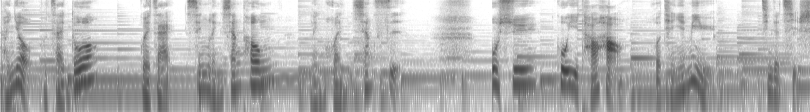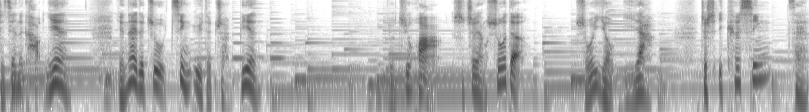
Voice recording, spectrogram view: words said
朋友不在多，贵在心灵相通，灵魂相似。务需故意讨好或甜言蜜语，经得起时间的考验，也耐得住境遇的转变。有句话是这样说的：所谓友谊呀。这是一颗心在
